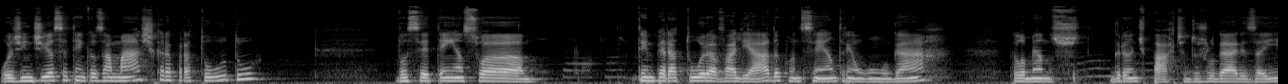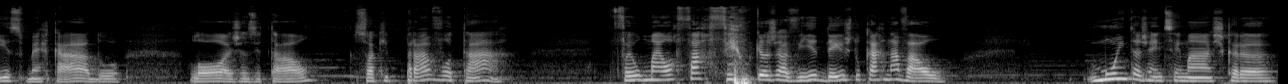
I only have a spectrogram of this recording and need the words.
Hoje em dia você tem que usar máscara para tudo. Você tem a sua temperatura avaliada quando você entra em algum lugar, pelo menos grande parte dos lugares aí, mercado, lojas e tal. Só que para votar foi o maior farfel que eu já vi desde o carnaval. Muita gente sem máscara,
